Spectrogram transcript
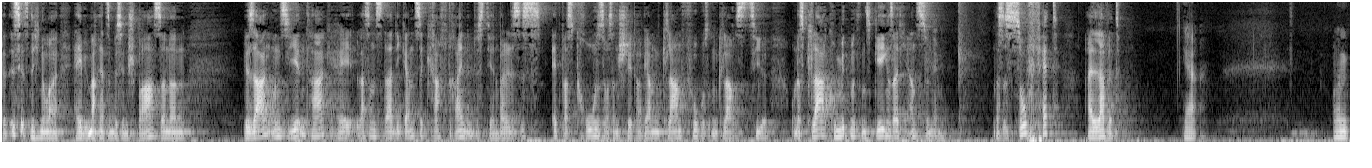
Das ist jetzt nicht nur, hey, wir machen jetzt ein bisschen Spaß, sondern wir sagen uns jeden Tag, hey, lass uns da die ganze Kraft rein investieren, weil das ist etwas Großes, was entsteht. Aber wir haben einen klaren Fokus und ein klares Ziel und das klare Commitment, uns gegenseitig ernst zu nehmen. Das ist so fett. I love it. Ja. Und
